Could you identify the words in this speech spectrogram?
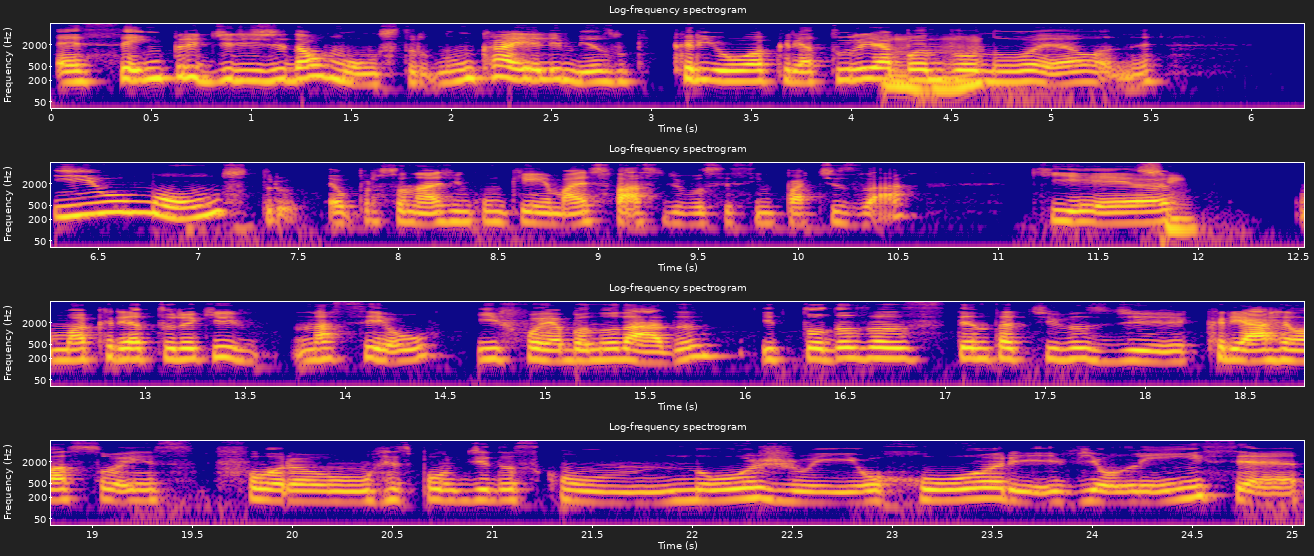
é sempre dirigida ao monstro, nunca a ele mesmo que criou a criatura e uhum. abandonou ela, né? E o monstro é o personagem com quem é mais fácil de você simpatizar, que é Sim. uma criatura que nasceu e foi abandonada e todas as tentativas de criar relações foram respondidas com nojo e horror e violência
